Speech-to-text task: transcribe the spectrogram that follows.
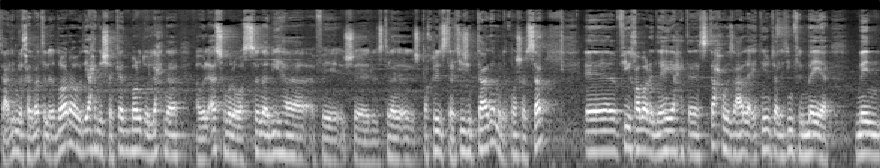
تعليم لخدمات الإدارة ودي أحد الشركات برضو اللي إحنا أو الأسهم اللي وصينا بيها في التقرير الاستراتيجي بتاعنا من 12 سنة. آه، في خبر إن هي هتستحوذ على 32% من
